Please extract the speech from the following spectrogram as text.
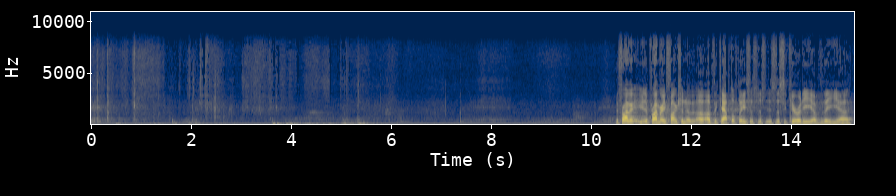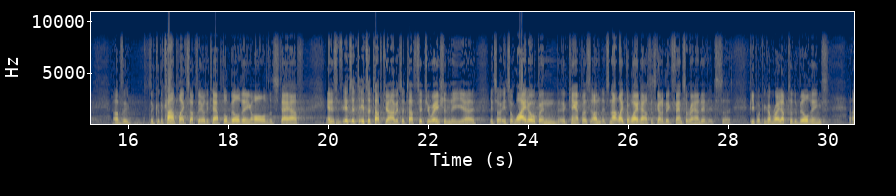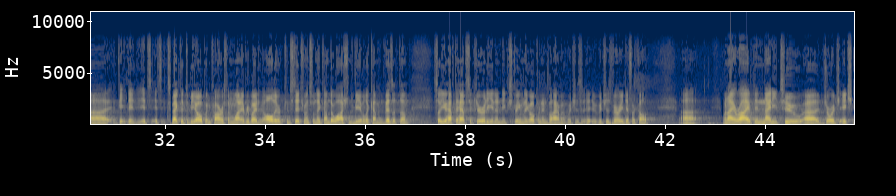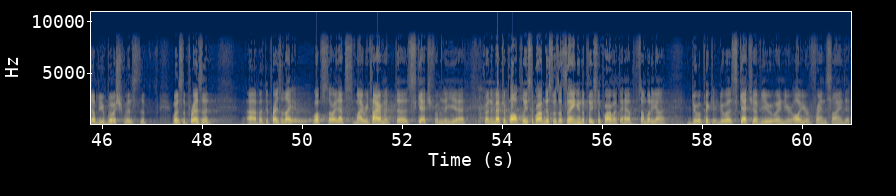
The primary, the primary function of, of the Capitol Police is, just, is the security of, the, uh, of the, the, the complex up there, the Capitol building, all of the staff, and it's, it's, a, it's a tough job. It's a tough situation. The, uh, it's, a, it's a wide open uh, campus. It's not like the White House. It's got a big fence around it. It's, uh, people can come right up to the buildings. Uh, it's, it's expected to be open. Congressmen want everybody, all their constituents, when they come to Washington, to be able to come and visit them. So you have to have security in an extremely open environment, which is, which is very difficult. Uh, when I arrived in 92, uh, George H.W. Bush was the, was the president. Uh, but the president, whoops, sorry, that's my retirement uh, sketch from the, uh, from the Metropolitan Police Department. This was a thing in the police department to have somebody on, do a picture, do a sketch of you, and your, all your friends signed it.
